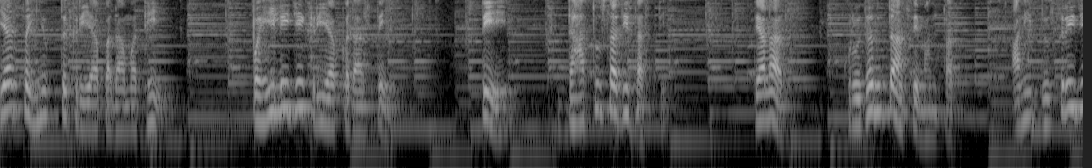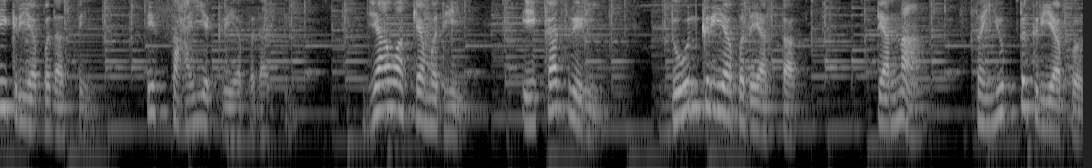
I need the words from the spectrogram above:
या संयुक्त क्रियापदामध्ये पहिले जे क्रियापद असते ते धातुसाधित असते. त्यालाच कृदंत असे म्हणतात. आणि दुसरे जे क्रियापद असते ते सहाय्यक क्रियापद असते. ज्या वाक्यामध्ये एकाच वेळी दोन क्रियापदे असतात त्यांना संयुक्त क्रियापद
